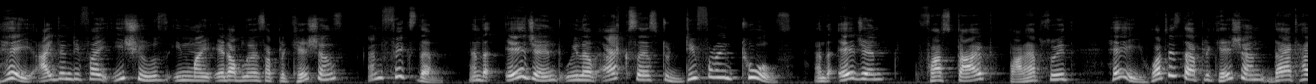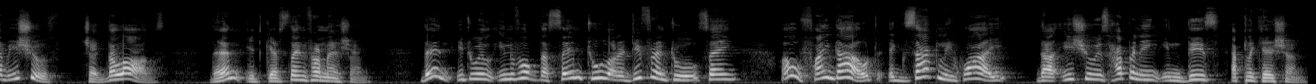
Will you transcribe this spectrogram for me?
hey, identify issues in my AWS applications and fix them. And the agent will have access to different tools. And the agent first start perhaps with, hey, what is the application that have issues? Check the logs. Then it gets the information. Then it will invoke the same tool or a different tool saying, oh, find out exactly why the issue is happening in this application.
